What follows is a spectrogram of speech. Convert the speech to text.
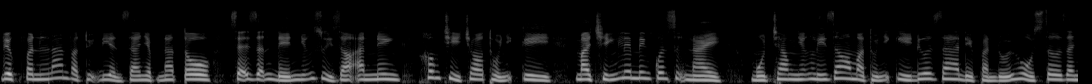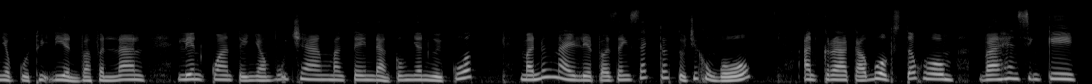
việc Phần Lan và Thụy Điển gia nhập NATO sẽ dẫn đến những rủi ro an ninh không chỉ cho Thổ Nhĩ Kỳ mà chính liên minh quân sự này, một trong những lý do mà Thổ Nhĩ Kỳ đưa ra để phản đối hồ sơ gia nhập của Thụy Điển và Phần Lan liên quan tới nhóm vũ trang mang tên Đảng Công nhân Người Quốc, mà nước này liệt vào danh sách các tổ chức khủng bố. Ankara cáo buộc Stockholm và Helsinki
